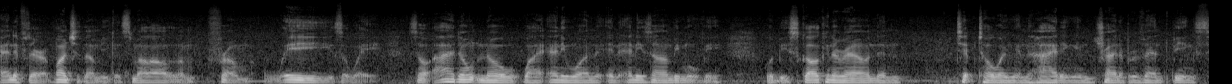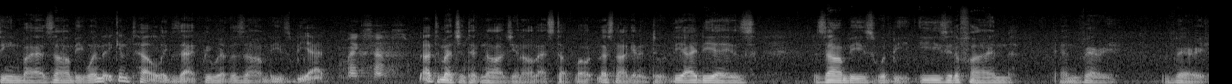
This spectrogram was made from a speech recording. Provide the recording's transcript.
And if there are a bunch of them, you can smell all of them from ways away. So I don't know why anyone in any zombie movie would be skulking around and tiptoeing and hiding and trying to prevent being seen by a zombie when they can tell exactly where the zombies be at. Makes sense. Not to mention technology and all that stuff, but let's not get into it. The idea is zombies would be easy to find and very, very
